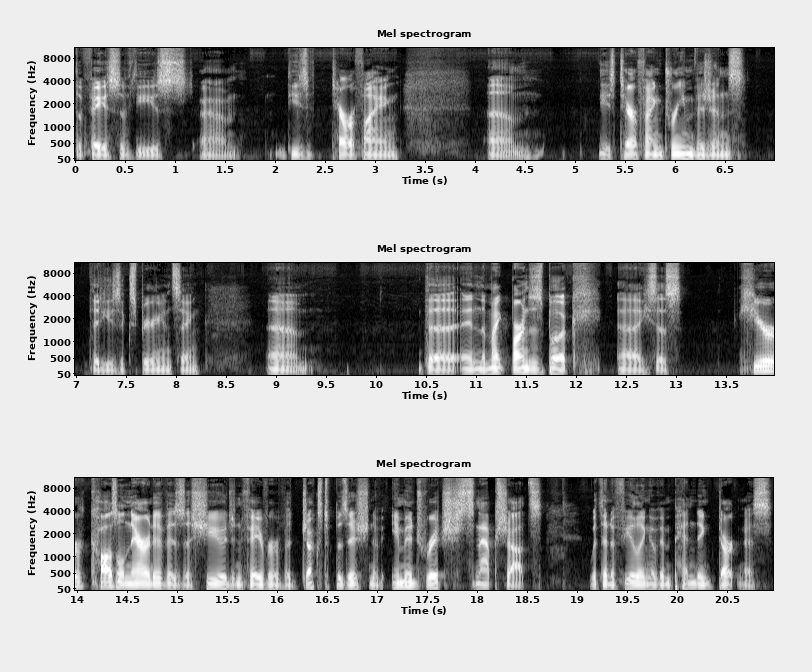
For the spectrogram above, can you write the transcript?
the face of these um these terrifying um these terrifying dream visions that he's experiencing. Um the in the Mike Barnes's book, uh, he says here, causal narrative is eschewed in favor of a juxtaposition of image rich snapshots within a feeling of impending darkness,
